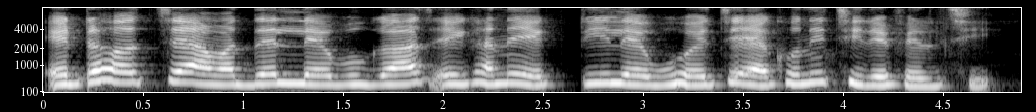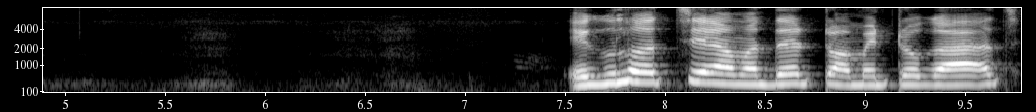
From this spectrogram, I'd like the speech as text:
এটা হচ্ছে আমাদের লেবু গাছ। এখানে একটি লেবু হয়েছে, এখনই ছিঁড়ে ফেলছি। এগুলো হচ্ছে আমাদের টমেটো গাছ।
